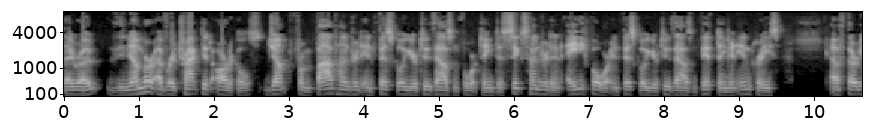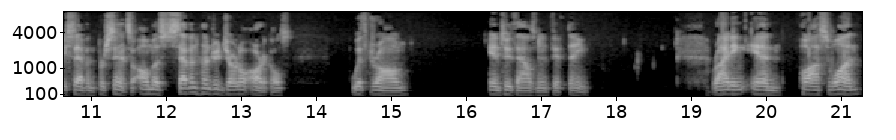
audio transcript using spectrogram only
they wrote the number of retracted articles jumped from 500 in fiscal year 2014 to 684 in fiscal year 2015, an increase of 37%. So almost 700 journal articles withdrawn in 2015. Writing in PLOS One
